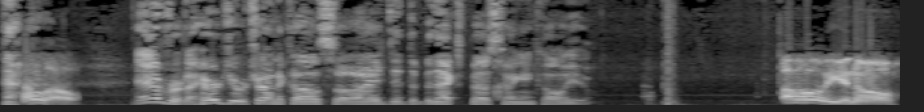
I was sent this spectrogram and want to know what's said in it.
Hello. Everett, I heard you were trying to call, so I did the next best thing and call you. Oh, you know,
